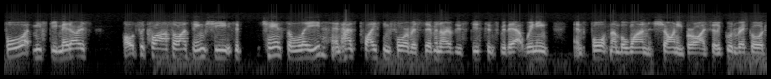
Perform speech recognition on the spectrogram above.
four, Misty Meadows, holds the class, I think. She's a chance to lead and has placed in four of her seven over this distance without winning. And fourth, number one, Shiny Bright. Got a good record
